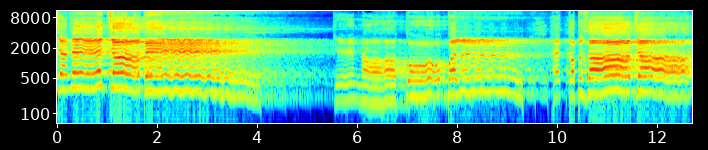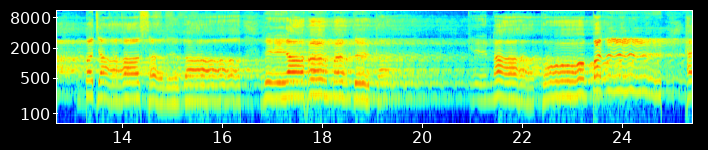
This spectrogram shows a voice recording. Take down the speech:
چنے چابیں۔ خاکوں پر ہے قبضہ جا بجا سردار احمد کا کہ ناکوں پر ہے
